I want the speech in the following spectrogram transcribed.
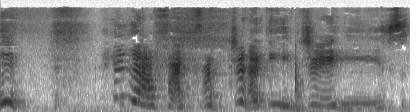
you got fired from Chuck E. Cheese.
